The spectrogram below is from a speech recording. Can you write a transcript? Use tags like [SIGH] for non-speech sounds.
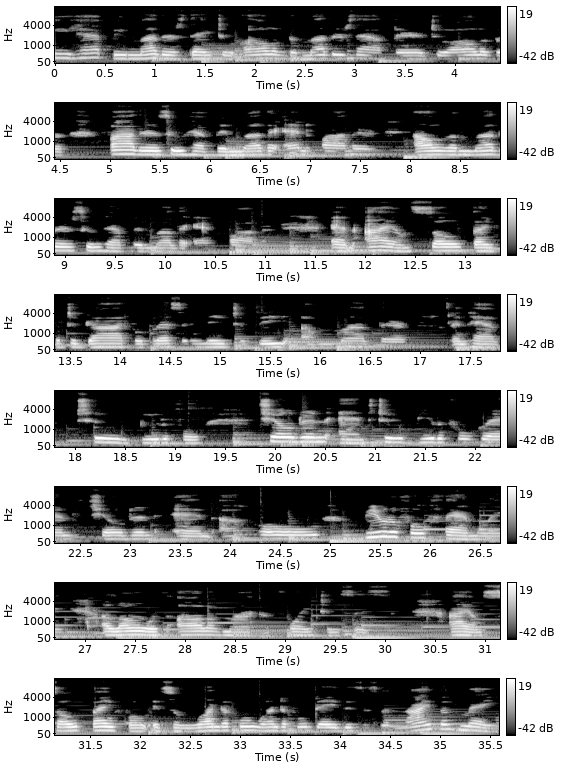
happy, happy Mother's Day to all of the mothers out there, to all of the fathers who have been mother and father, all the mothers who have been mother and father. And I am so thankful to God for blessing me to be a mother and have two beautiful children and two beautiful grandchildren and a whole beautiful family along with all of my acquaintances. I am so thankful. It's a wonderful, wonderful day. This is the 9th of May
